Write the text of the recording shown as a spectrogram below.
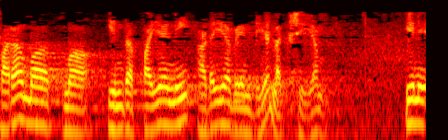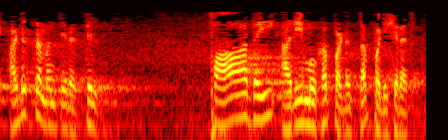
பரமாத்மா இந்த பயணி அடைய வேண்டிய லட்சியம். இனி அடுத்த மந்திரத்தில் பாதை அறிமுகப்படுத்தப்படுகிறது.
